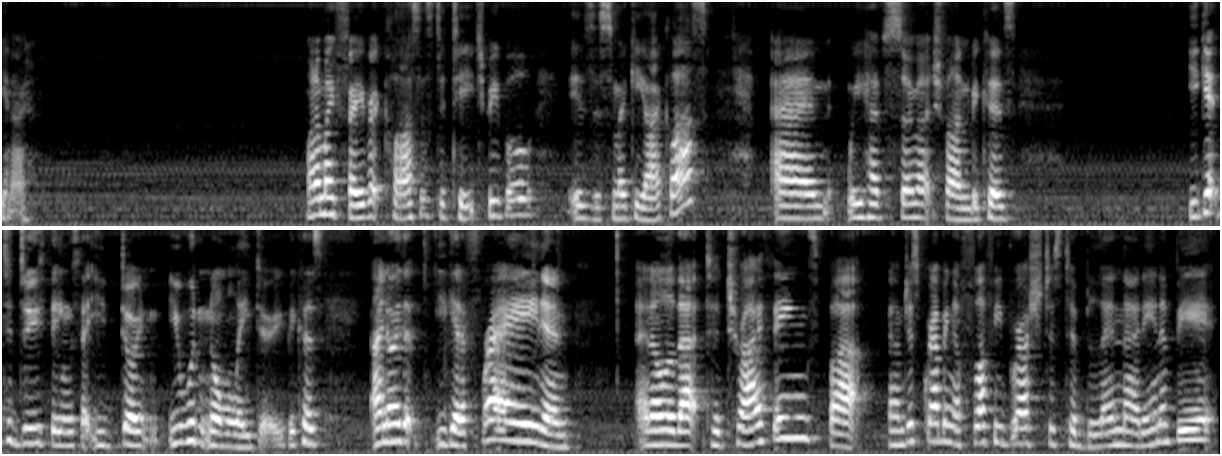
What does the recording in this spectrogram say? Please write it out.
you know. One of my favorite classes to teach people is the smoky eye class. And we have so much fun because you get to do things that you don't you wouldn't normally do because I know that you get afraid and and all of that to try things, but I'm just grabbing a fluffy brush just to blend that in a bit.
